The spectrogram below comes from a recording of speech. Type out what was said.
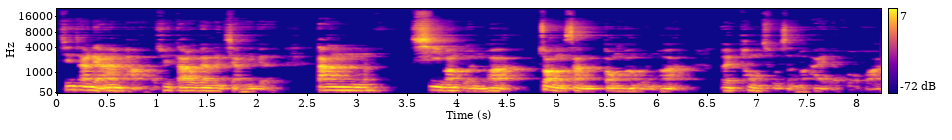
经常两岸跑，去大陆跟他们讲一个，当西方文化撞上东方文化，会碰出什么爱的火花？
